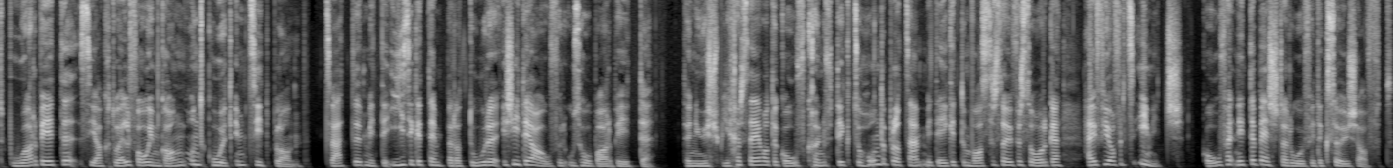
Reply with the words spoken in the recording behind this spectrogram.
Die Bauarbeiten sind aktuell voll im Gang und gut im Zeitplan. Das Wetter mit den eisigen Temperaturen ist ideal für Aushobarbeiten. Der neue Speichersee, der den Golf künftig zu 100% mit eigenem Wasser versorgen soll, helfe auch für das Image. Golf hat nicht den besten Ruf in der Gesellschaft.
